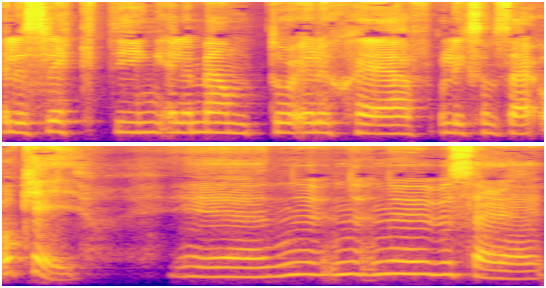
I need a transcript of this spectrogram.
eller släkting eller mentor eller chef och liksom så här, okej, okay, eh, nu, nu, så här,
